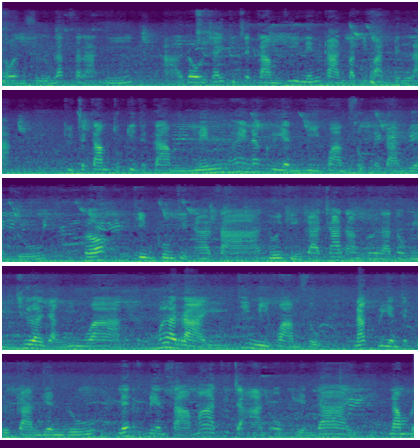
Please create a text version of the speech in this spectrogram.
สอนเสริมลักษณะนี้เราใช้กิจกรรมที่เน้นการปฏิบัติเป็นหลัก กิจกรรมทุกกิจกรรมเน้นให้นักเรียนมีความสุขในการเรียนรู้ เพราะ ทีมครูจิตอาสาโดยกิ่งกาชาติอำเภอนาทวีเชื่ออย่างยิ่งว่า เมื่อไหร่ที่มีความสุข นักเรียนจะเกิดการเรียนรู้ และนักเรียนสามารถที่จะอ่านออกเขียนได้นำไป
